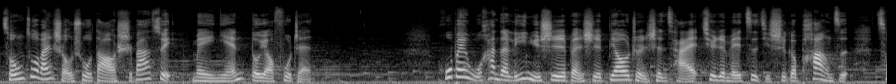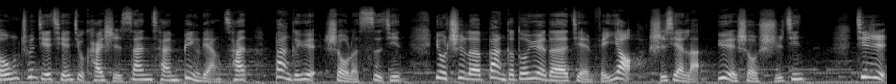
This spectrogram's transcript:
从做完手术到十八岁，每年都要复诊。湖北武汉的李女士本是标准身材，却认为自己是个胖子，从春节前就开始三餐并两餐，半个月瘦了四斤，又吃了半个多月的减肥药，实现了月瘦十斤。近日，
